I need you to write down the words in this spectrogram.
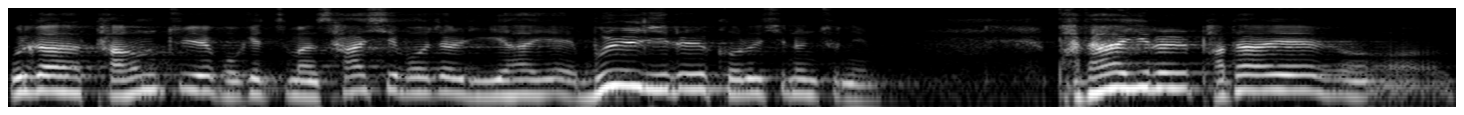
우리가 다음 주에 보겠지만 45절 이하에 물 위를 걸으시는 주님, 바다 위를 바다에 어,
